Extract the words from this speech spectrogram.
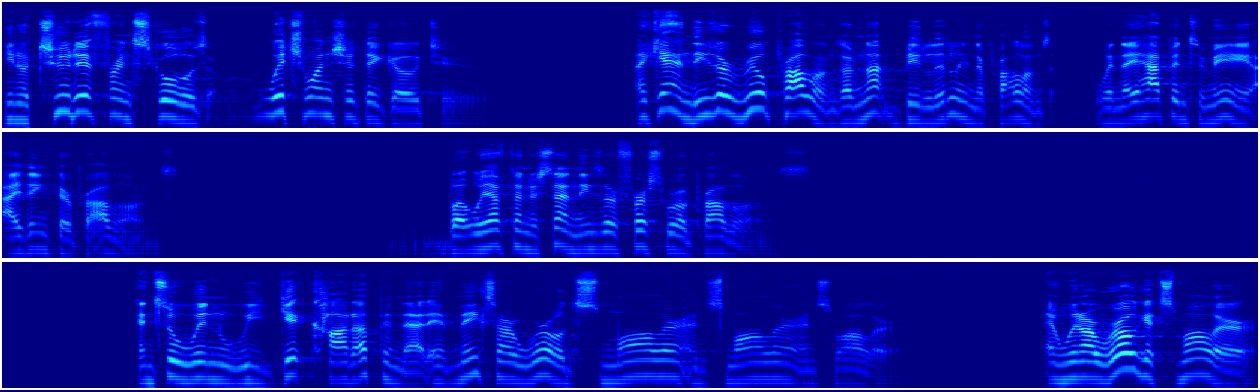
you know, two different schools. Which one should they go to? Again, these are real problems. I'm not belittling the problems. When they happen to me, I think they're problems. But we have to understand these are first world problems. And so when we get caught up in that, it makes our world smaller and smaller and smaller. And when our world gets smaller,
